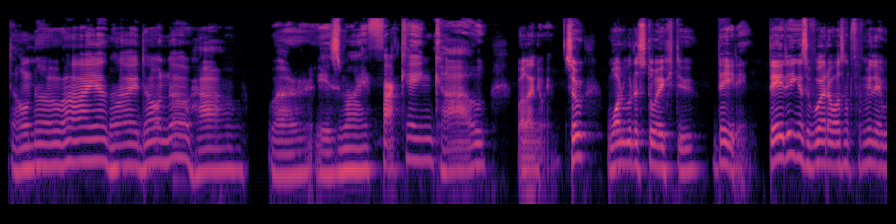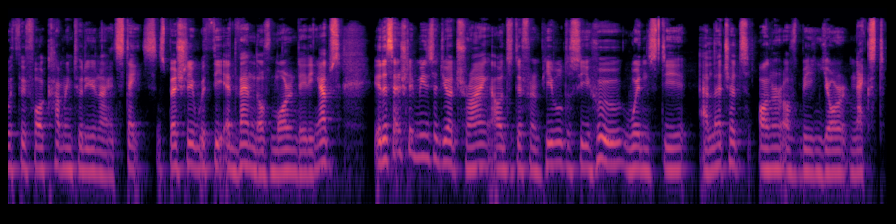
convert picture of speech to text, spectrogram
Don't know why, and I don't know how. Where is my fucking cow? Well, anyway, so what would a Stoic do dating? Dating is a word I wasn't familiar with before coming to the United States, especially with the advent of modern dating apps. It essentially means that you are trying out different people to see who wins the alleged honor of being your next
